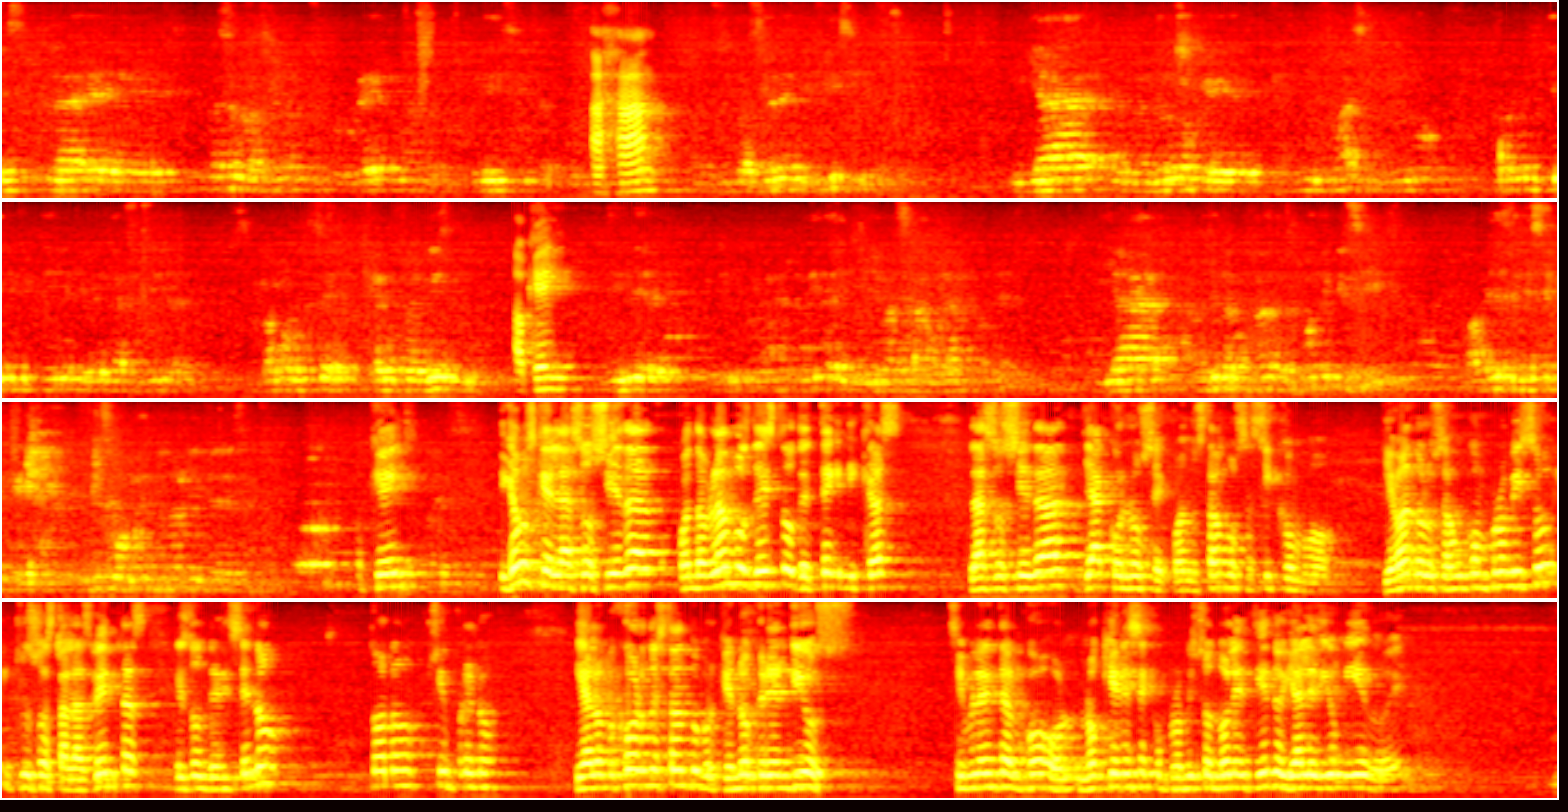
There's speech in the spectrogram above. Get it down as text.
es la, eh, la salvación a tus problemas, a tus crisis, a tus, Ajá. a tus situaciones difíciles. Y ya les planteamos que es muy fácil, que uno solamente tiene que tiene que ver la salida. Vamos a hacer eufemismo. Ok. dile, tu vida y te llevas a hablar con él. Y ya a veces la persona responde que sí, a veces dice que en ese momento no le interesa. Ok. Digamos que la sociedad, cuando hablamos de esto de técnicas, la sociedad ya conoce cuando estamos así como llevándolos a un compromiso, incluso hasta las ventas, es donde dice no, no, no, siempre no. Y a lo mejor no es tanto porque no cree en Dios, simplemente no quiere ese compromiso, no le entiendo, ya le dio miedo, ¿eh?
